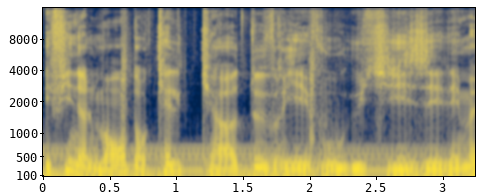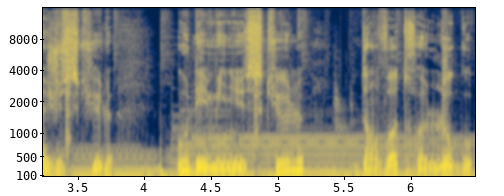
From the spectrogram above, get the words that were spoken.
Et finalement, dans quel cas devriez-vous utiliser les majuscules ou les minuscules dans votre logo?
